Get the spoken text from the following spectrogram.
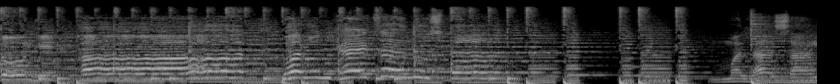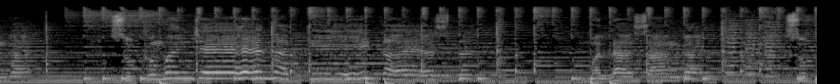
दोन्ही हात भरून घ्यायचं नुसतं. मला सांगा सुख म्हणजे नक्की काय असतं? मला सांगा सुख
